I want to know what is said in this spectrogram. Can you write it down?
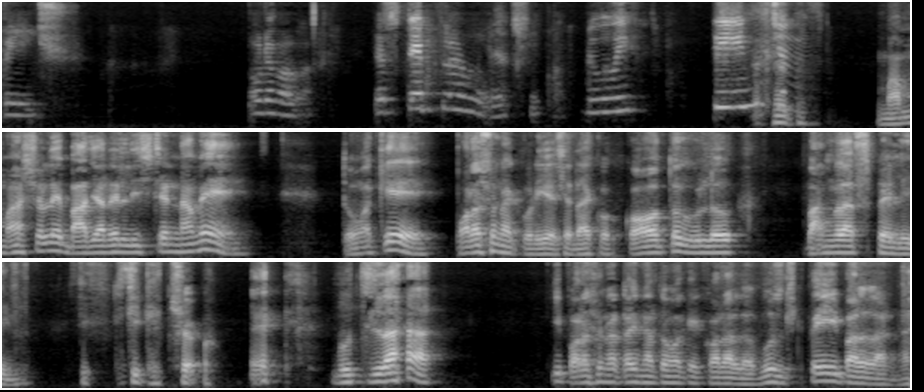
পেজ ওরে বাবা। স্টেপলার নিয়েছি দুই তিন চার। মাম্মা আসলে বাজারের লিস্টের নামে তোমাকে পড়াশোনা করিয়েছে। দেখো কতগুলো বাংলা স্পেলিং শিখেছ। বুঝলা? কি পড়াশোনাটাই না তোমাকে করালো বুঝতেই পারলা না।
